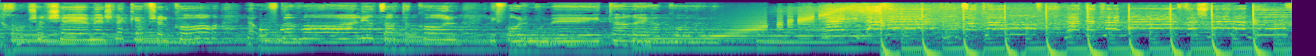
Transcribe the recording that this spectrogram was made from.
לחום של שמש, לכיף של קור, לעוף גבוה, לרצות הכל, לפעול ממיתרי הכל. להתאהב, לרצות לעוף, לתת לנפש ולגוף,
